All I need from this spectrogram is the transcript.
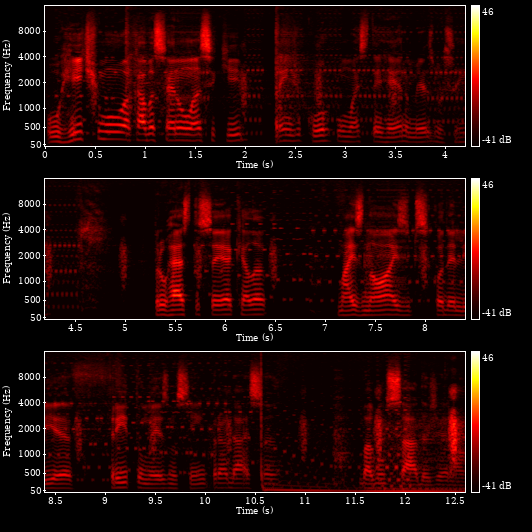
o ritmo acaba sendo um lance que prende o corpo mais terreno mesmo, assim. Pro resto ser aquela mais nós e psicodelia frito mesmo, assim, pra dar essa bagunçada geral.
